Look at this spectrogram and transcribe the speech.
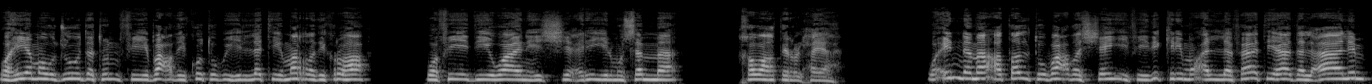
وهي موجودة في بعض كتبه التي مر ذكرها وفي ديوانه الشعري المسمى خواطر الحياة. وإنما أطلت بعض الشيء في ذكر مؤلفات هذا العالم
